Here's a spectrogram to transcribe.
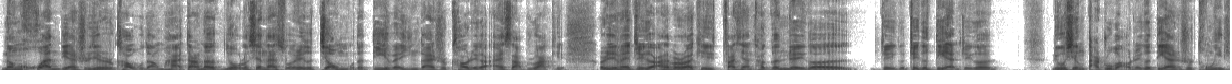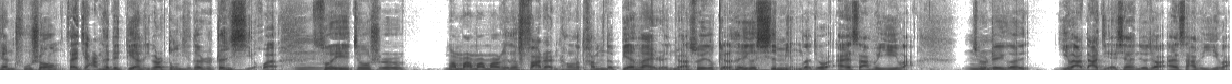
能换。饭店实际是靠武当派，但是他有了现在所谓这个教母的地位，应该是靠这个 Asap Rocky。而因为这个 Asap Rocky 发现他跟这个这个这个店，这个流行大珠宝这个店是同一天出生，再加上他这店里边东西他是真喜欢，所以就是慢慢慢慢给他发展成了他们的编外人员，所以就给了他一个新名字，就是 Asap Eva，就是这个伊娃大姐现在就叫 Asap Eva。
